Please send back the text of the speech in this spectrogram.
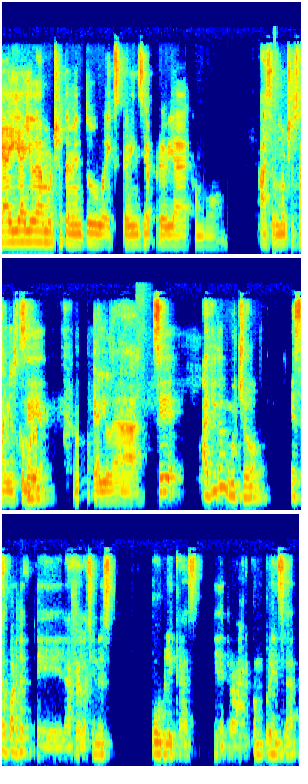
ahí ayuda mucho también tu experiencia previa como hace muchos años como sí. ¿no? que ayuda. Sí, ayuda mucho esta parte de las relaciones públicas y de trabajar con prensa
